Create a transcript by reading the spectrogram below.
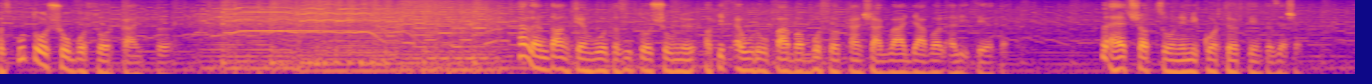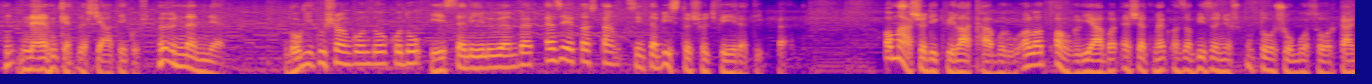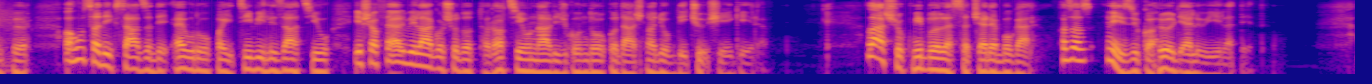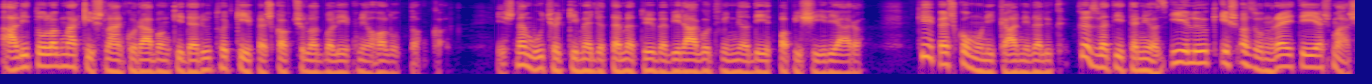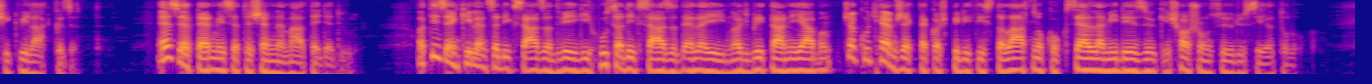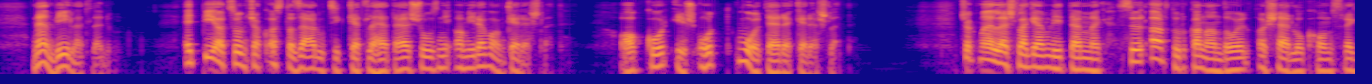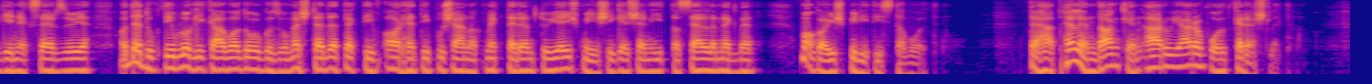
Az utolsó boszorkányföl Helen Duncan volt az utolsó nő, akit Európában boszorkányság vágyával elítéltek. Lehet satszolni, mikor történt az eset. Nem, kedves játékos, ön nem nyer. Logikusan gondolkodó, észrelélő ember, ezért aztán szinte biztos, hogy félre tippelt. A második világháború alatt Angliában esett meg az a bizonyos utolsó boszorkánypör, a 20. századi európai civilizáció és a felvilágosodott racionális gondolkodás nagyobb dicsőségére. Lássuk, miből lesz a cserebogár, azaz nézzük a hölgy előéletét. Állítólag már kislánykorában kiderült, hogy képes kapcsolatba lépni a halottakkal. És nem úgy, hogy kimegy a temetőbe virágot vinni a détpapi sírjára, Képes kommunikálni velük, közvetíteni az élők és azon rejtélyes másik világ között. Ezzel természetesen nem állt egyedül. A 19. század végi, 20. század elejé Nagy-Britániában csak úgy hemzsegtek a spiritista látnokok, szellemidézők és hasonszőrű széltolók. Nem véletlenül. Egy piacon csak azt az árucikket lehet elsózni, amire van kereslet. Akkor és ott volt erre kereslet. Csak mellesleg említem meg, Sir Arthur Conan Doyle, a Sherlock Holmes regények szerzője, a deduktív logikával dolgozó mesterdetektív arhetikusának megteremtője is mélységesen hitt a szellemekben, maga is spiritista volt. Tehát Helen Duncan árujára volt kereslet.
